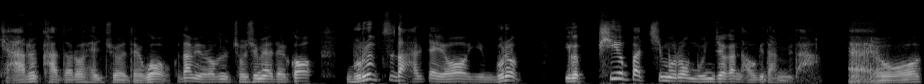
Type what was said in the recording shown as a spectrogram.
갸륵하다로 해줘야 되고, 그 다음에 여러분들 조심해야 될 거, 무릎 쓰다 할 때요, 이 무릎, 이거 피읍 받침으로 문제가 나오기도 합니다. 예, 요거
